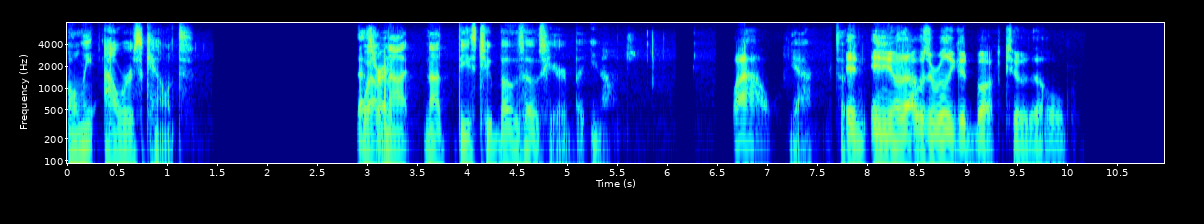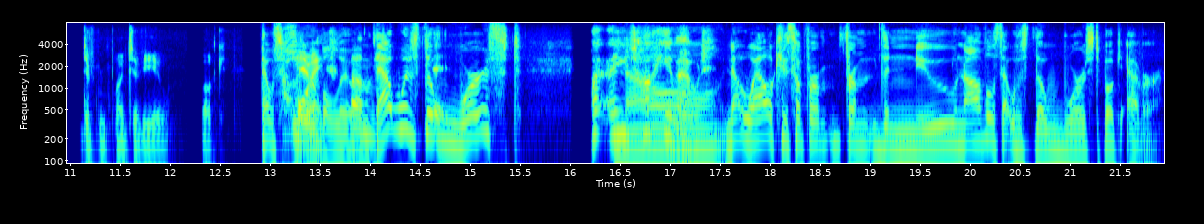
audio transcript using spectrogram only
only ours count. That's well, right. not not these two bozos here, but you know, Wow. yeah. It's okay. And, and you know that was a really good book too. The whole different points of view book. That was Anyway, horrible, Lou. um, that was the uh, worst. What are you talking about? No, No, well, okay. So from from the new novels, that was the worst book ever.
